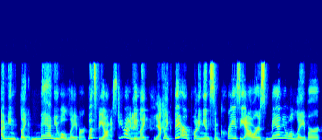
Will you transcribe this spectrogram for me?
I mean, like manual labor. Let's be honest. Do you know what I mean? Like, yeah. like they are putting in some crazy hours, manual labor,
